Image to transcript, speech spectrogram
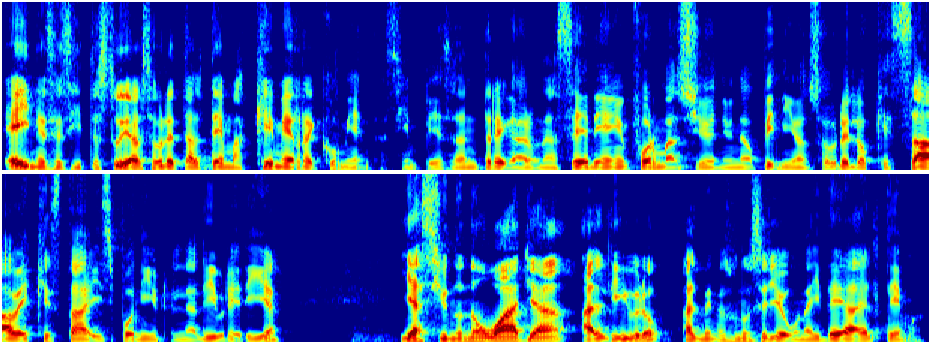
hey, necesito estudiar sobre tal tema, ¿qué me recomiendas? Y empieza a entregar una serie de información y una opinión sobre lo que sabe que está disponible en la librería. Y así uno no vaya al libro, al menos uno se lleva una idea del tema.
